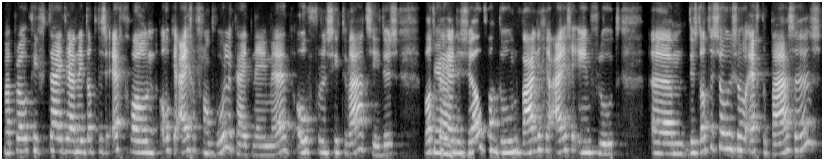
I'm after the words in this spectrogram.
Maar proactiviteit, ja, nee, dat is echt gewoon ook je eigen verantwoordelijkheid nemen hè, over een situatie. Dus wat ja. kan jij er zelf aan doen? Waar ligt je eigen invloed? Um, dus dat is sowieso echt de basis.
